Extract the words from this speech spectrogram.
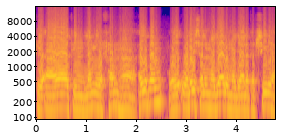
في آيات لم يفهمها أيضا وليس المجال مجال تفسيرها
